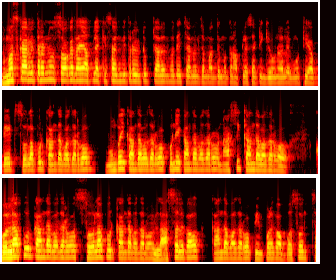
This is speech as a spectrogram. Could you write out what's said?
नमस्कार मित्रांनो स्वागत आहे आपल्या किसान मित्र युट्यूब चॅनलमध्ये चॅनलच्या माध्यमातून आपल्यासाठी घेऊन आले मोठी अपडेट सोलापूर कांदा बाजारभाव मुंबई कांदा बाजारभाव पुणे कांदा बाजारभाव नाशिक कांदा बाजारभाव कोल्हापूर कांदा बाजारभाव सोलापूर कांदा बाजारभाव लासलगाव कांदा बाजारभाव पिंपळगाव बसवंत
